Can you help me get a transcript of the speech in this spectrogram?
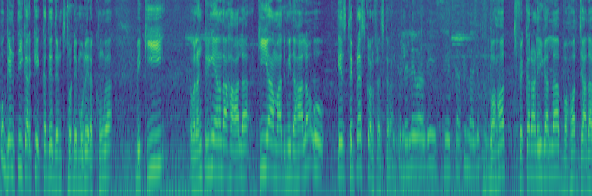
ਉਹ ਗਿਣਤੀ ਕਰਕੇ ਇੱਕ ਅੱਧੇ ਦਿਨ 'ਚ ਤੁਹਾਡੇ ਮੂਹਰੇ ਰੱਖੂੰਗਾ ਵੀ ਕੀ ਵਲੰਟੀਅਰਾਂ ਦਾ ਹਾਲ ਆ ਕੀ ਆਮ ਆਦਮੀ ਦਾ ਹਾਲ ਆ ਉਹ ਇਸ ਤੇ ਪ੍ਰੈਸ ਕਾਨਫਰੰਸ ਕਰਾਂਗੇ। ਡੱਲੇਵਾਲ ਦੀ ਸਿਹਤ ਕਾਫੀ ਨਾਜ਼ੁਕ ਹੁੰਦੀ। ਬਹੁਤ ਫਿਕਰ ਵਾਲੀ ਗੱਲ ਆ ਬਹੁਤ ਜ਼ਿਆਦਾ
